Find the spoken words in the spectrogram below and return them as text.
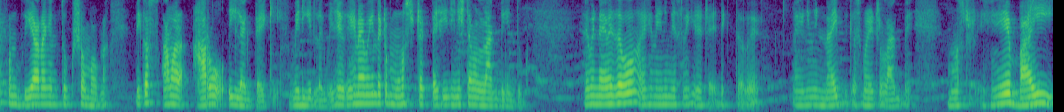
এখন বইয়ে আনা কিন্তু সম্ভব না। বিকজ আমার আরও এই লাগবে আর কি মেডিকেট লাগবে। যে এখানে আমি কিন্তু একটা মনোস্ট্রাক পাইছি, এই জিনিসটা আমার লাগবে কিন্তু। আমি নেমে যাব, এখানে এনিমি আছে নাকি এটা দেখতে হবে। না এনিমি নাই বিকজ আমার এটা লাগবে। মনোস্ট্রাক হে ভাই।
